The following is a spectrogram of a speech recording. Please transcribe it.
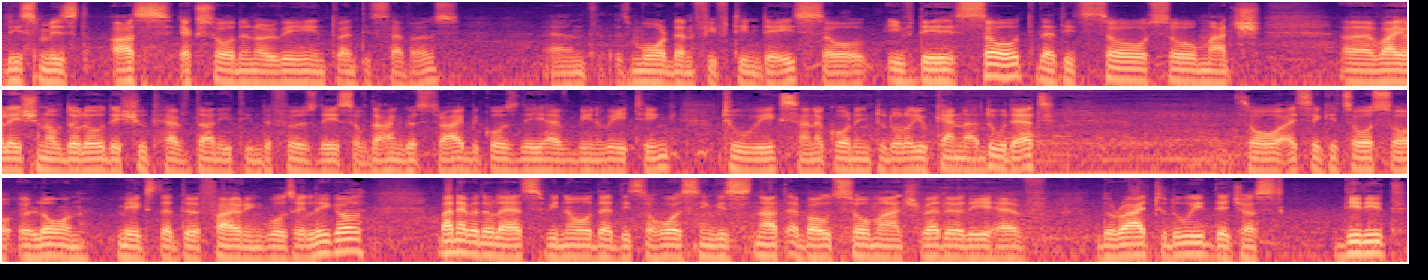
dismissed us extraordinarily in 27th and it's more than 15 days. So if they thought that it's so so much uh, violation of the law, they should have done it in the first days of the hunger strike because they have been waiting two weeks, and according to the law, you cannot do that. So I think it's also alone makes that the firing was illegal. But nevertheless, we know that this the whole thing is not about so much whether they have the right to do it; they just did it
